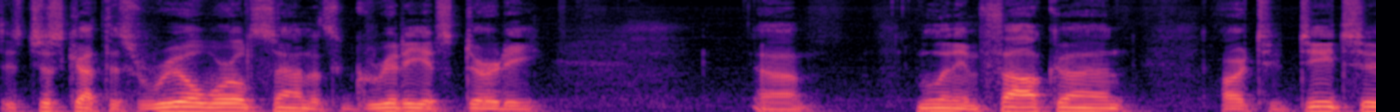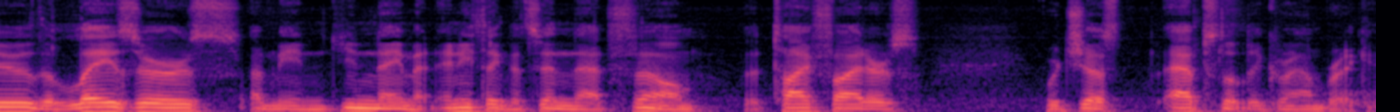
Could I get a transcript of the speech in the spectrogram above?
It's just got this real world sound. It's gritty. It's dirty. Um, Millennium Falcon, R2D2, the lasers. I mean, you name it. Anything that's in that film, the Tie Fighters, were just absolutely groundbreaking.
